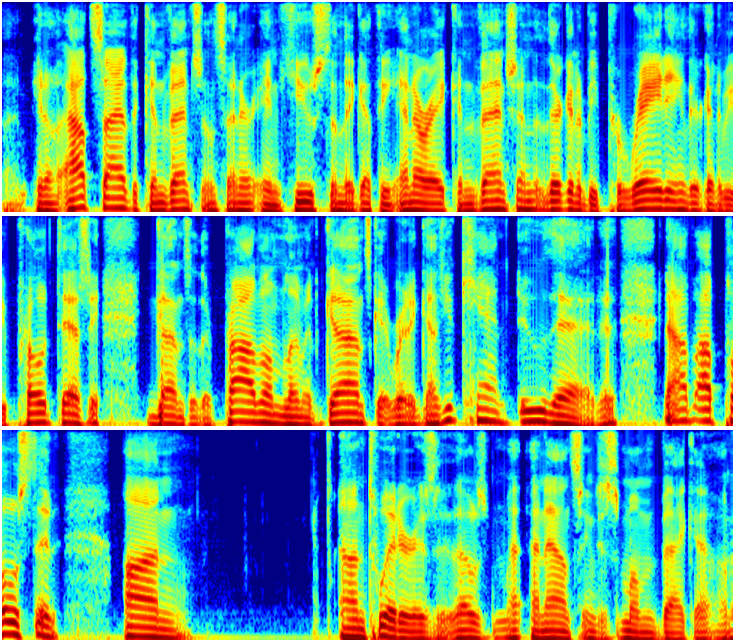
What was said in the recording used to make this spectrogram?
Uh, you know, outside the convention center in Houston, they got the NRA convention. They're going to be parading. They're going to be protesting. Guns are the problem. Limit guns. Get rid of guns. You can't do that. Now, I, I posted on on Twitter as I was announcing just a moment back. I'm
